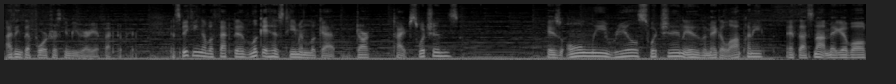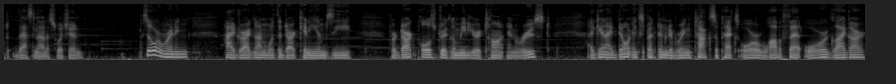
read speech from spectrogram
I think that Forretress can be very effective here. And speaking of effective, look at his team and look at dark type switch-ins. His only real switch-in is the Mega Lopunny. If that's not Mega Evolved, that's not a switch-in. So we're running Hydreigon with the Darkinium Z for Dark Pulse, Draco Meteor, Taunt, and Roost. Again, I don't expect him to bring Toxapex or Wobbuffet or Gligar,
